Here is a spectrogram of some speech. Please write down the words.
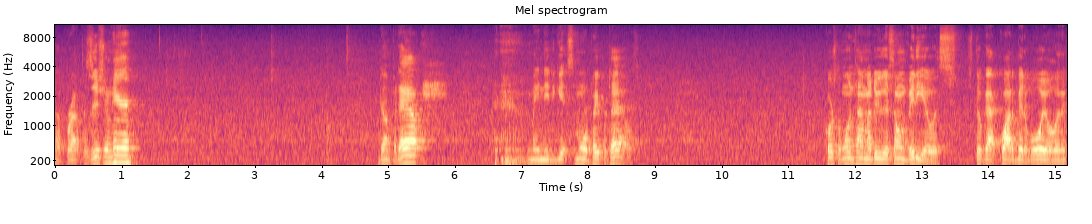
upright position here. Dump it out. May need to get some more paper towels. Of course, the one time I do this on video, it's still got quite a bit of oil in it.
